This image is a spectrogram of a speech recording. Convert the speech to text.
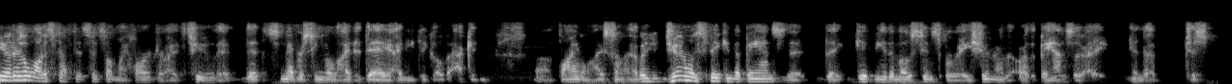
you know, there's a lot of stuff that sits on my hard drive too that that's never seen the light of day. I need to go back and uh, finalize some of that. But generally speaking, the bands that that give me the most inspiration are the, are the bands that I end up just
